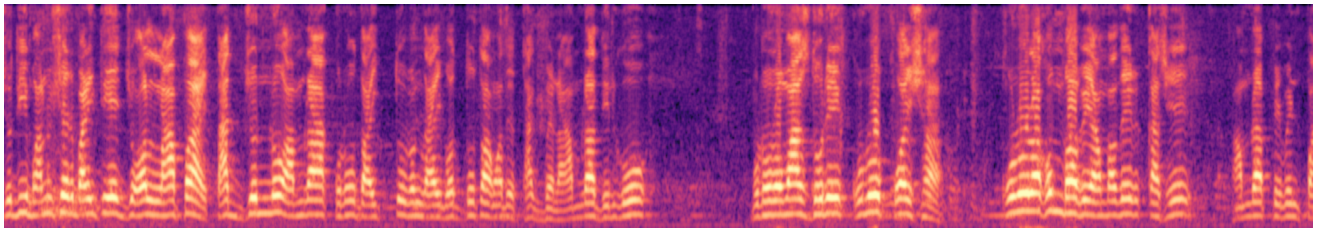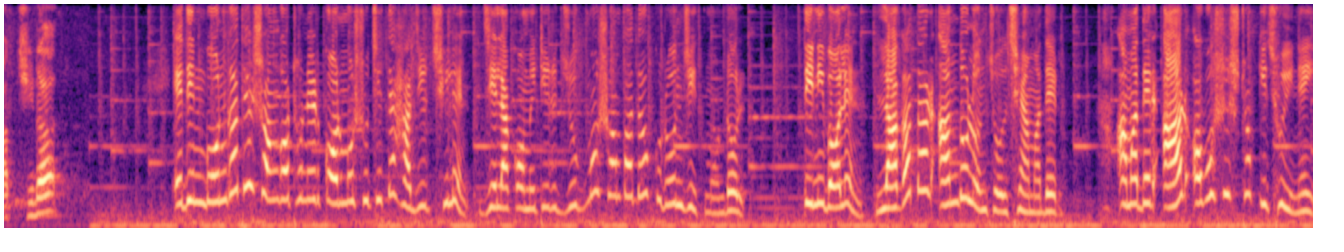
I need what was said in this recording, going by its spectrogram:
যদি মানুষের বাড়িতে জল না পায়, তার জন্য আমরা কোনো দায়িত্ব এবং দায়বদ্ধতা আমাদের থাকবে না। আমরা দীর্ঘ পনেরো মাস ধরে কোনো পয়সা, কোনো রকমভাবে আমাদের কাছে আমরা পেমেন্ট পাচ্ছি না। এদিন বনগাঁতে সংগঠনের কর্মসূচিতে হাজির ছিলেন জেলা কমিটির যুগ্ম সম্পাদক রঞ্জিত মণ্ডল। তিনি বলেন, লাগাতার আন্দোলন চলছে আমাদের। আমাদের আর অবশিষ্ট কিছুই নেই।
